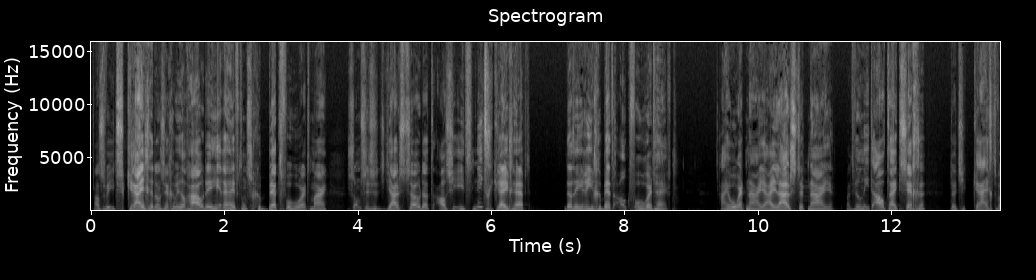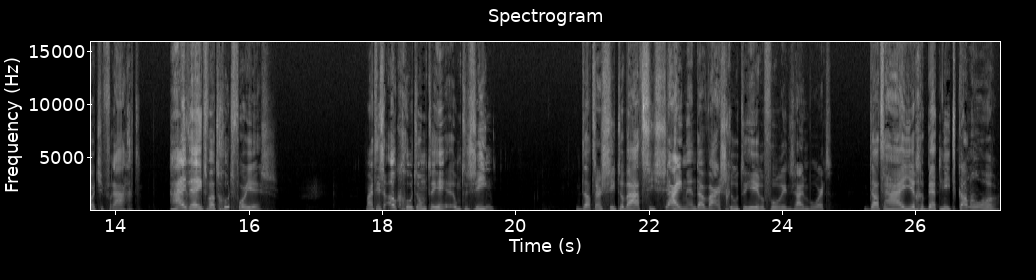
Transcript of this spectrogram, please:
Als we iets krijgen, dan zeggen we heel gauw, de Heer heeft ons gebed verhoord. Maar soms is het juist zo dat als je iets niet gekregen hebt, dat de Heer je gebed ook verhoord heeft. Hij hoort naar je, hij luistert naar je. Maar het wil niet altijd zeggen dat je krijgt wat je vraagt. Hij weet wat goed voor je is. Maar het is ook goed om te, om te zien dat er situaties zijn, en daar waarschuwt de Heer voor in zijn woord, dat hij je gebed niet kan horen.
